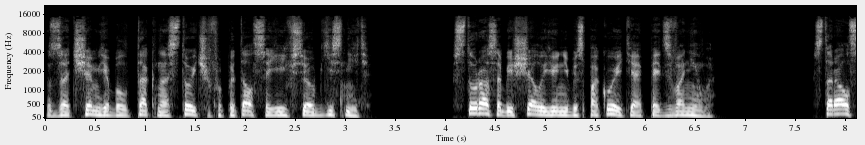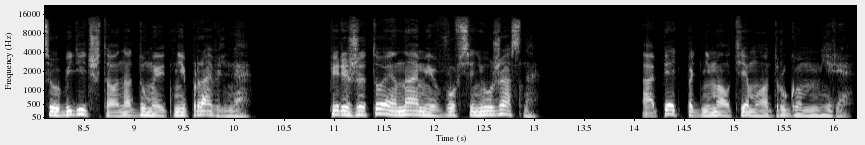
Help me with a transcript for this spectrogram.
Зачем я был так настойчив и пытался ей все объяснить? Сто раз обещал ее не беспокоить и опять звонил. Старался убедить, что она думает неправильно. Пережитое нами вовсе не ужасно. Опять поднимал тему о другом мире.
